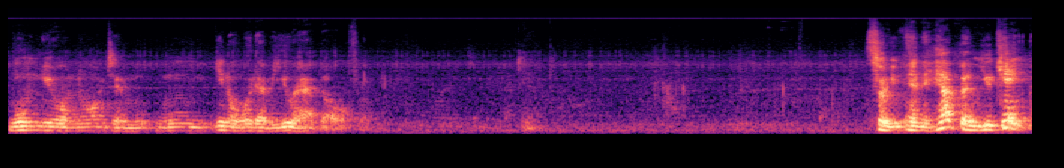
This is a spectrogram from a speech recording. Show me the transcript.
wound your anointing, wound, you know, whatever you have to offer. So in helping, you can't,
